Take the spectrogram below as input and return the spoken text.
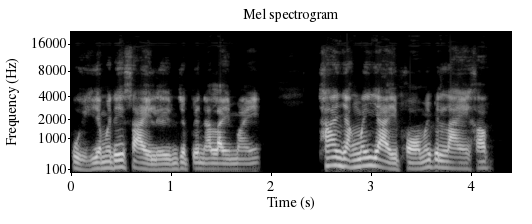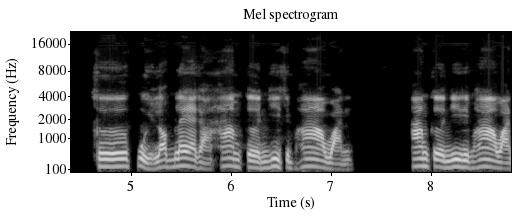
ปุ๋ยยังไม่ได้ใส่เลยมันจะเป็นอะไรไหม ถ้ายังไม่ใหญ่พอไม่เป็นไรครับ คือปุ๋ยรอบแรกอะห้ามเกินยี่สิบห้าวัน ห้ามเกินยี่สิบห้าวัน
